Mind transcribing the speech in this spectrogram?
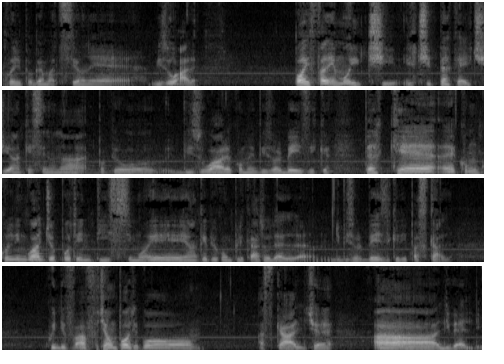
quindi programmazione visuale. Poi faremo il C. Il C perché il C, anche se non ha proprio visuale come Visual Basic? Perché è comunque un linguaggio potentissimo e anche più complicato del, di Visual Basic e di Pascal. Quindi facciamo un po' tipo a scagli, cioè a livelli.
